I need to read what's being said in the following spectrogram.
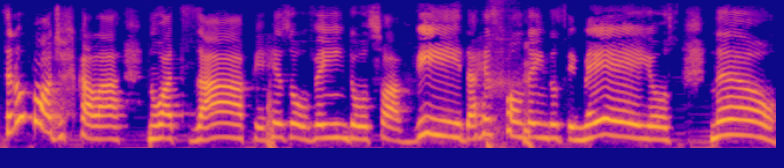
Você não pode ficar lá no WhatsApp resolvendo sua vida, respondendo os e-mails. Não,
